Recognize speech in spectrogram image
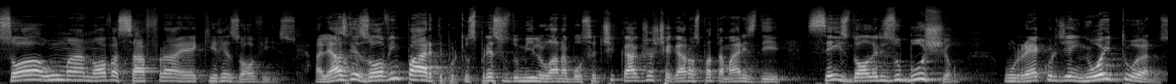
Só uma nova safra é que resolve isso. Aliás, resolve em parte, porque os preços do milho lá na Bolsa de Chicago já chegaram aos patamares de 6 dólares o bushel, um recorde em oito anos.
